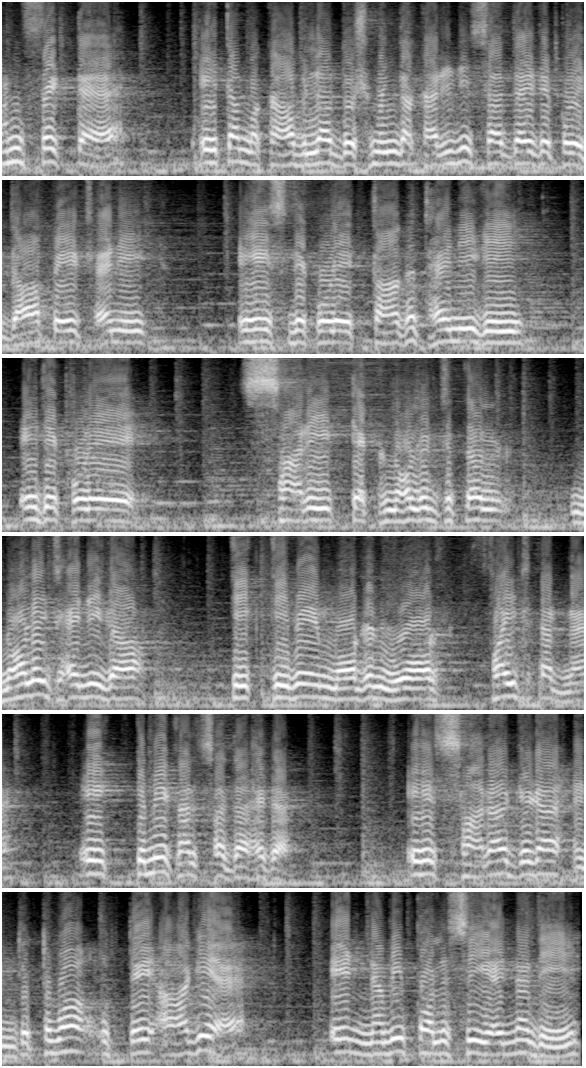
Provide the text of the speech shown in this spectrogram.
ਅਨਫਿਟ ਹੈ। ਇਹ ਤਾਂ ਮੁਕਾਬਲਾ ਦੁਸ਼ਮਣ ਦਾ ਕਰ ਹੀ ਨਹੀਂ ਸਕਦਾ ਇਹਦੇ ਕੋਲੇ ਦਾ ਪੇਚ ਹੈ ਨਹੀਂ। ਇਸ ਦੇ ਕੋਲੇ ਤਾਕਤ ਹੈ ਨਹੀਂ ਗੀ। ਇਹਦੇ ਕੋਲੇ ਸਾਰੀ ਟੈਕਨੋਲੋਜੀਕਲ ਨੌਲੇਜ ਹੈ ਨਹੀਂਗਾ ਕਿ ਕਿਵੇਂ ਮਾਡਰਨ ਵਾਰ ਫਾਈਟ ਕਰਨਾ ਹੈ, ਇਹ ਕਿਵੇਂ ਕਰ ਸਕਦਾ ਹੈਗਾ? ਇਹ ਸਾਰਾ ਜਿਹੜਾ ਹਿੰਦੁੱਤਵਾ ਉੱਤੇ ਆ ਗਿਆ ਹੈ, ਇਹ ਨਵੀਂ ਪਾਲਿਸੀ ਹੈ ਇਹਨਾਂ ਦੀ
